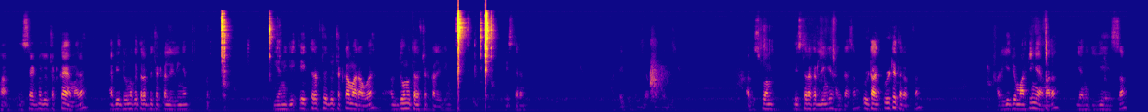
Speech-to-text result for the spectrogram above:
हाँ इस साइड में जो चटका है हमारा, अब ये दोनों की तरफ़ से चटका ले लेंगे हम। यानी कि एक तरफ़ से जो चटका मारा हुआ है, अब दोनों तरफ़ चटका ले लेंगे। इस तरह। अब इसको हम इस तरह कर लेंगे, हल्का सा, उल्टा, उल्टे तरफ़ का। और ये जो मार्किंग है हमारा, यानी कि ये हिस्सा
